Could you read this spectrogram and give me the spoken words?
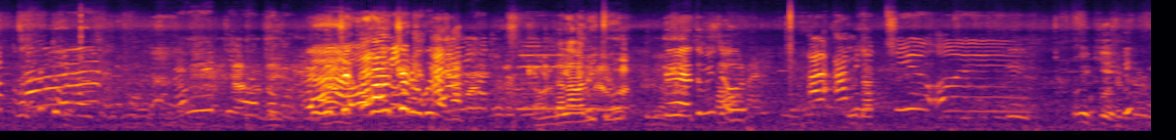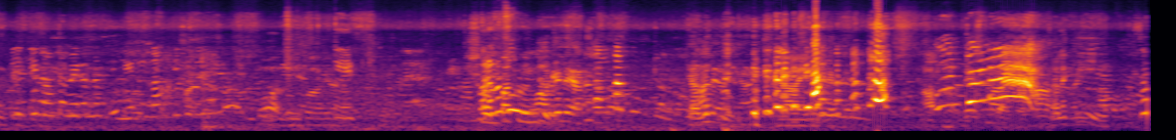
আর তুমি হচ্ছে এই হচ্ছে ও হচ্ছে রঘু ডাকাত তাহলে আমি চোর হ্যাঁ, তুমি চোর আর আমি হচ্ছি ওই ওই কে কি নামটা মেয়েটার নাম কি মেয়েটার নাম কি ছিল? শম্পা কুণ্ডু জানো কি? তাহলে কি তো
